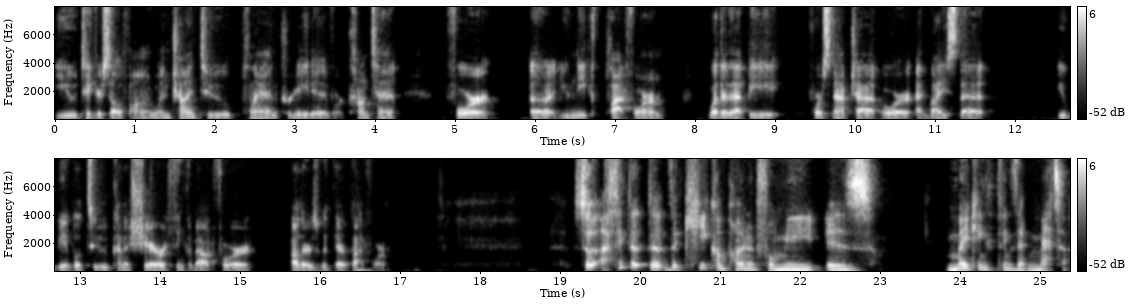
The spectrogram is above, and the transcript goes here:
you take yourself on when trying to plan creative or content for a unique platform, whether that be for Snapchat or advice that you'd be able to kind of share or think about for others with their platform? So I think that the, the key component for me is making things that matter.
